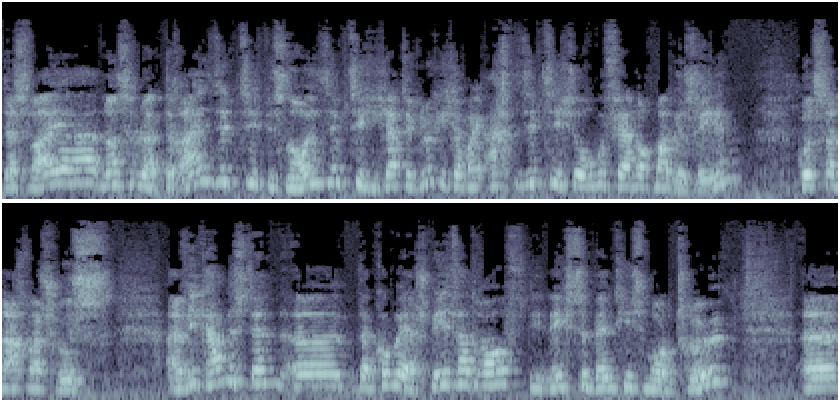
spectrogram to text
Das war ja 1973 bis 79. Ich hatte Glück, ich habe euch 78 so ungefähr nochmal gesehen. Kurz danach war Schluss. Äh, wie kam es denn, äh, da kommen wir ja später drauf, die nächste Band hieß Montreux. Äh,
